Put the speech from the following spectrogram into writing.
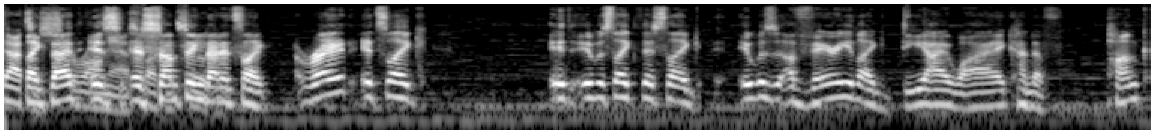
That's like that is is something that it's like right? It's like it, it was like this like it was a very like diy kind of punk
